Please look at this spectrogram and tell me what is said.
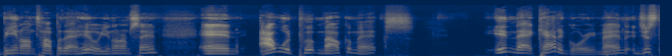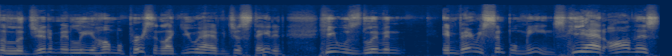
being on top of that hill. You know what I'm saying? And I would put Malcolm X in that category, man. Just a legitimately humble person, like you have just stated. He was living in very simple means. He had all this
